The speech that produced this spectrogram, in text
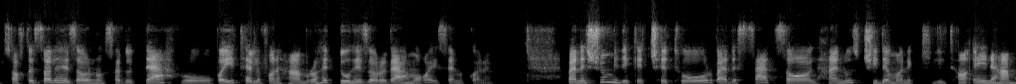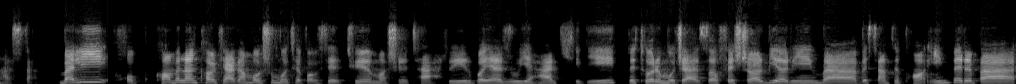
ساخت سال 1910 رو با یه تلفن همراه 2010 مقایسه می‌کنه و نشون میده که چطور بعد 100 سال هنوز چیدمان کلیدها عین هم هستن. ولی خب کاملا کار کردن باشون متفاوته. توی ماشین تحریر باید روی هر کلید به طور مجزا فشار بیاریم و به سمت پایین بره و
